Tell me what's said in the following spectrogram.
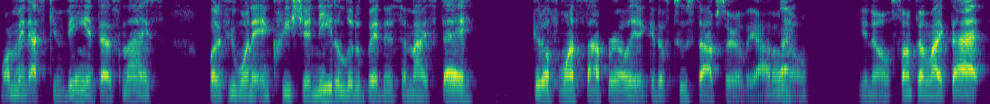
Well, I mean, that's convenient, that's nice. But if you want to increase your NEAT a little bit and it's a nice day, get off one stop earlier, get off two stops earlier. I don't know, you know, something like that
